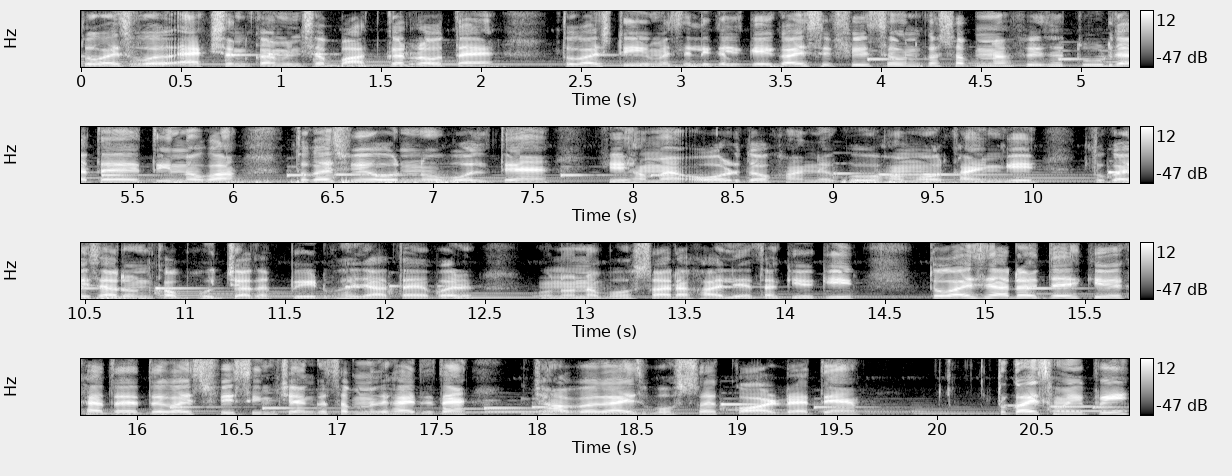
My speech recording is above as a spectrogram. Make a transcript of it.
तो गाइस वो एक्शन कम इनसे बात कर रहा होता है। तो गाइस टीम में से निकल के गाइस फिर से उनका सपना फिर से टूट जाता है तीनों का। तो गाइस वे उन्होंने बोलते हैं कि हमें और दो खाने को हम और खाएँगे। तो गाइस यार, उनका बहुत ज़्यादा पेट भर जाता है, पर उन्होंने बहुत सारा खा लिया था क्योंकि तो गाइस यार, जैसे कि वे खाता है तो गाइस फिर सिंचन का सपना दिखाई देता है, जहाँ पर गाइस बहुत सारे कार्ड रहते हैं। तो गाइस वहीं पे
